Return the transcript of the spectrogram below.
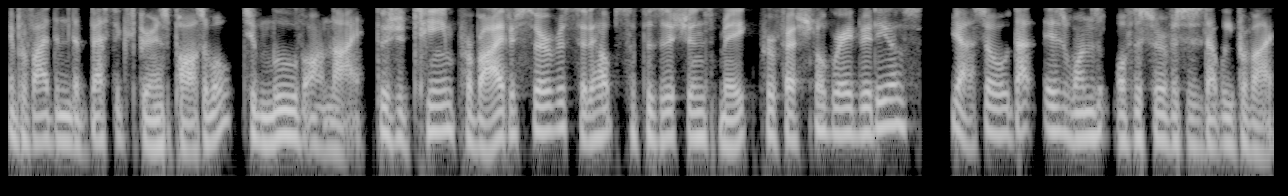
and provide them the best experience possible to move online. Does your team provide a service that helps the physicians make professional grade videos? Yeah, so that is one of the services that we provide.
